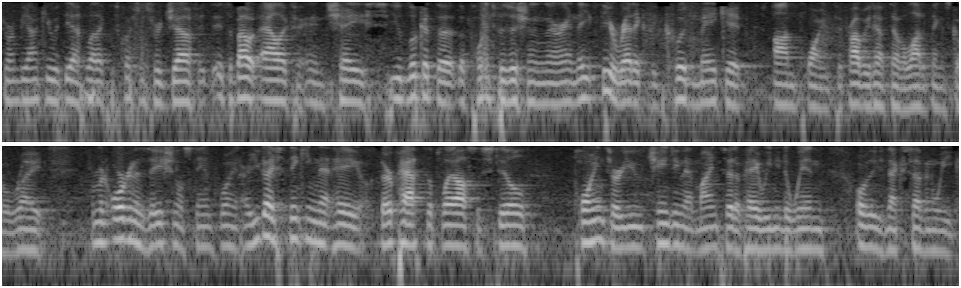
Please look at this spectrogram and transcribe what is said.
Jordan Bianchi with The Athletic. This question's for Jeff. It, it's about Alex and Chase. You look at the, the points position they're in, they theoretically could make it on point. They probably would have to have a lot of things go right. From an organizational standpoint, are you guys thinking that, hey, their path to the playoffs is still points, or are you changing that mindset of, hey, we need to win over these next seven weeks?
